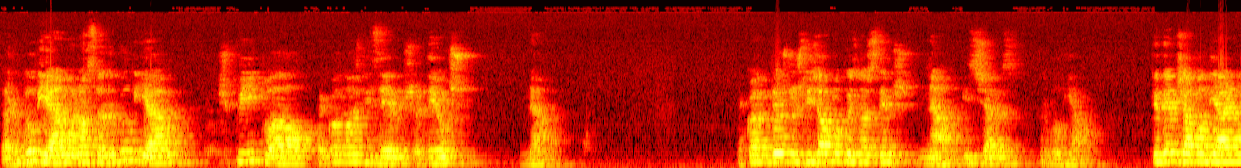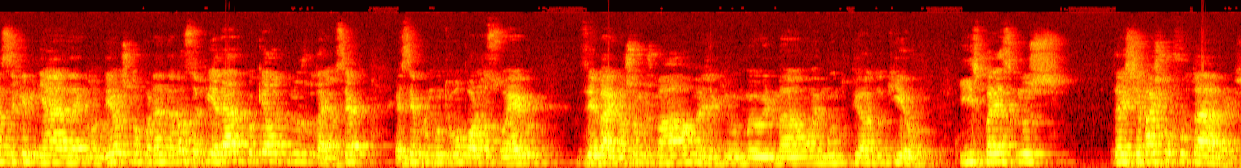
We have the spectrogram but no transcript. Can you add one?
A rebelião, a nossa rebelião, espiritual é quando nós dizemos a Deus não. É quando Deus nos diz alguma coisa e nós dizemos não. Isso chama-se rebelião. Tendemos a avaliar a nossa caminhada com Deus comparando a nossa piedade com aquela que nos rodeia, certo? É sempre muito bom para o nosso ego dizer, bem, nós somos mal, mas aqui o meu irmão é muito pior do que eu. E isso parece que nos deixa mais confortáveis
